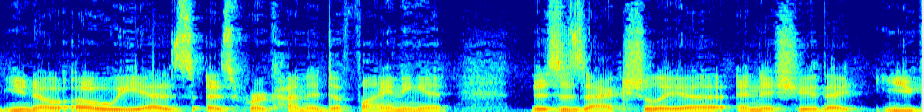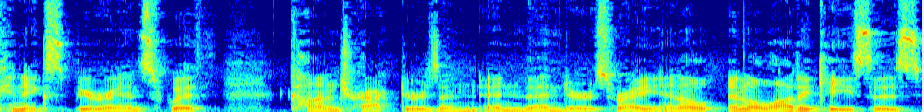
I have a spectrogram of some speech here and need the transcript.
you know OE as as we're kind of defining it. This is actually a, an issue that you can experience with contractors and, and vendors, right? In a, in a lot of cases,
